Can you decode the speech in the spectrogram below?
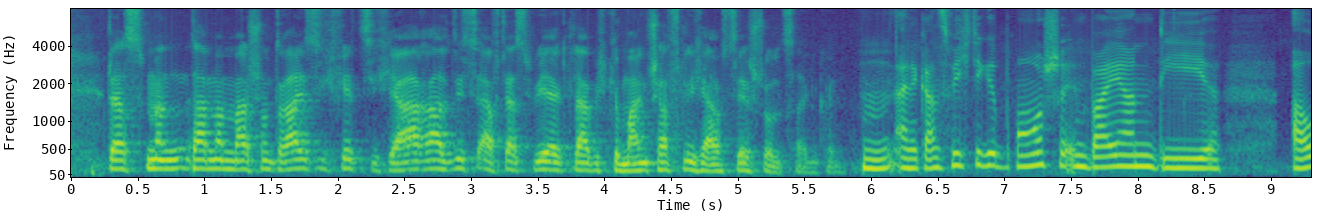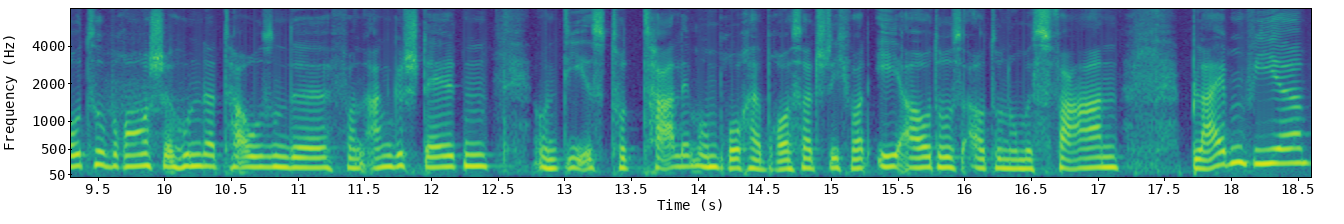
das man, sagen wir mal, schon 30, 40 Jahre alt ist, auf das wir, glaube ich, gemeinschaftlich auch sehr stolz sein können. Hm, eine ganz wichtige Branche in Bayern, die Autobranche, Hunderttausende von Angestellten und die ist total im Umbruch, Herr Brossert, Stichwort E-Autos, autonomes Fahren. Bleiben wir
